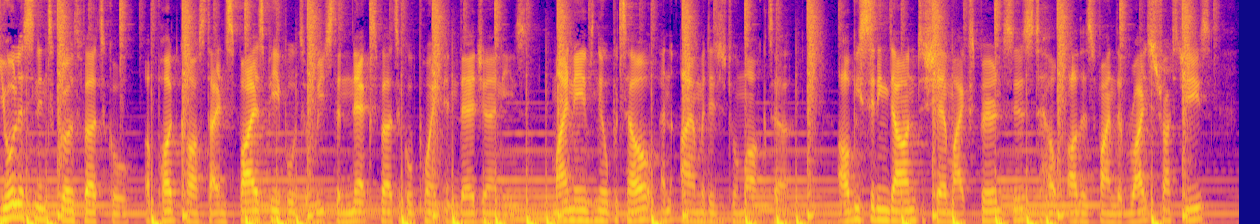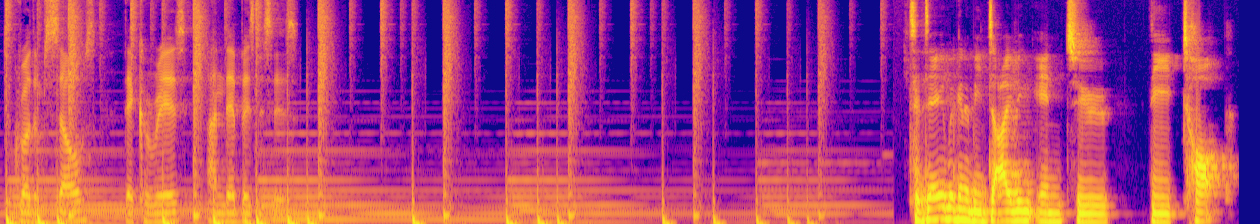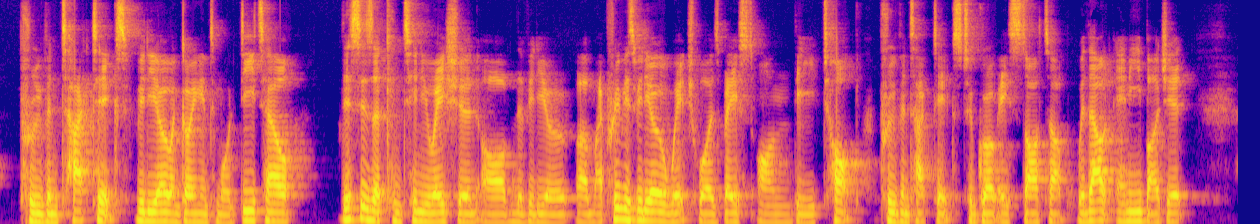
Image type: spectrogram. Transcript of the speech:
You're listening to Growth Vertical, a podcast that inspires people to reach the next vertical point in their journeys. My name's Neil Patel, and I'm a digital marketer. I'll be sitting down to share my experiences to help others find the right strategies to grow themselves, their careers, and their businesses. Today, we're going to be diving into the top proven tactics video and going into more detail. This is a continuation of the video, uh, my previous video, which was based on the top proven tactics to grow a startup without any budget.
